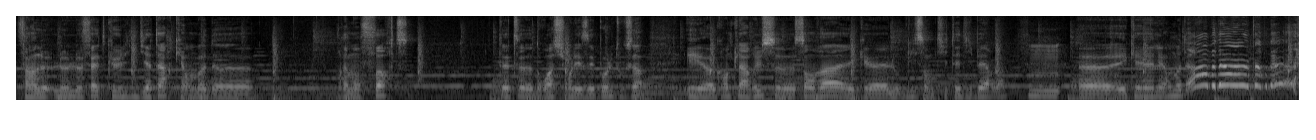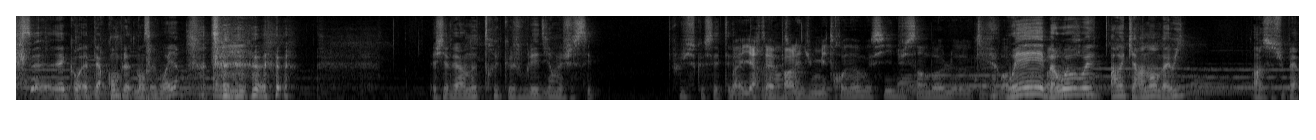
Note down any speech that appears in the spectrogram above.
Enfin, le, le- le fait que Lydiatar, qui est en mode euh, vraiment forte, tête euh, droit sur les épaules, tout ça, et euh, quand la russe euh, s'en va et qu'elle oublie son petit teddy bear là, euh, et qu'elle est en mode Ah, madame elle perd complètement ses moyens. Hmm. J'avais un autre truc que je voulais dire, mais je sais plus ce que c'était. Bah, hier, t'avais parlé du métronome aussi, du symbole. euh, Ouais, bah ouais, ouais. film. Ah ouais, carrément, bah oui. Ah, c'est super.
